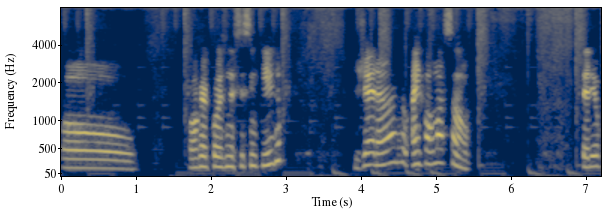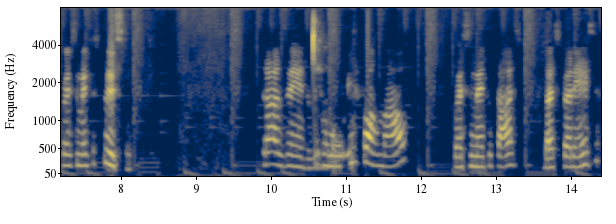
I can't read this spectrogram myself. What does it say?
ou qualquer coisa nesse sentido, gerando a informação. Seria o conhecimento explícito. trazendo o informal, conhecimento tácito da experiência,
